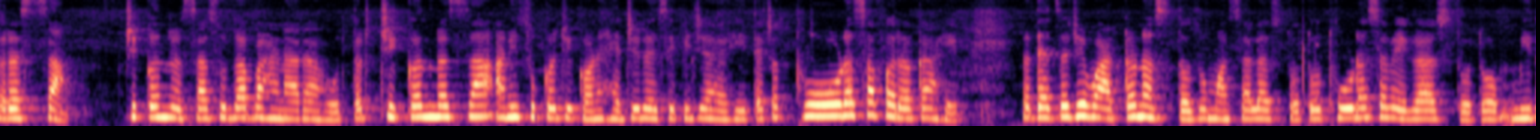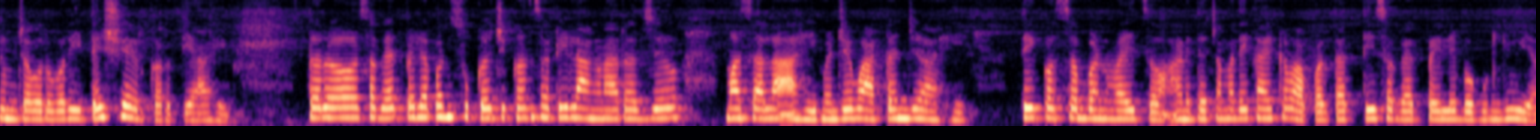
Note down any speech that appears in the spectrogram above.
रस्सा चिकन रस्सासुद्धा पाहणार आहोत. तर चिकन रस्सा आणि सुकं चिकन ह्याची रेसिपी जी आहे त्याच्यात थोडासा फरक आहे. तर त्याचं जे वाटण असतं जो मसाला असतो तो थोडासा वेगळा असतो. तो मी तुमच्याबरोबर इथे शेअर करते आहे. तर सगळ्यात पहिले आपण सुकं चिकनसाठी लागणारा जो मसाला आहे म्हणजे वाटण जे आहे ते कसं बनवायचं आणि त्याच्यामध्ये काय काय वापरतात ते सगळ्यात पहिले बघून घेऊया.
